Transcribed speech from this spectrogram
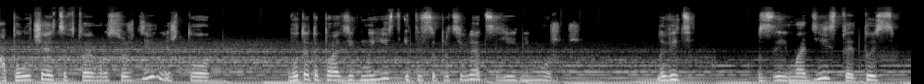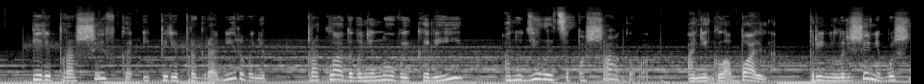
А получается в твоем рассуждении, что вот эта парадигма есть, и ты сопротивляться ей не можешь. Но ведь взаимодействие, то есть перепрошивка и перепрограммирование, прокладывание новой колеи, оно делается пошагово, а не глобально. Принял решение больше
